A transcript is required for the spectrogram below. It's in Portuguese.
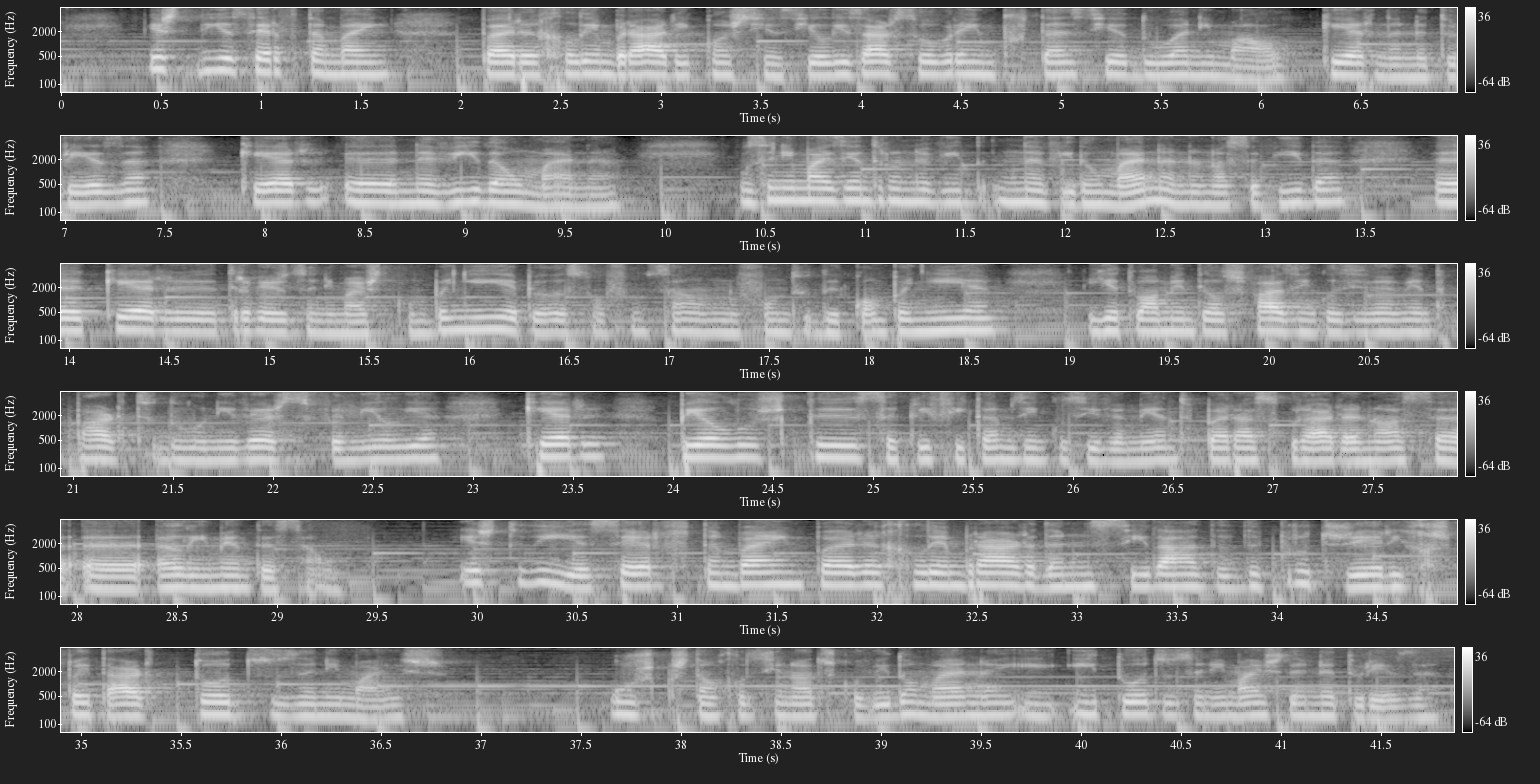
Este dia serve também para relembrar e consciencializar sobre a importância do animal, quer na natureza, quer eh, na vida humana. Os animais entram na vida, na vida humana, na nossa vida, uh, quer através dos animais de companhia, pela sua função, no fundo, de companhia, e atualmente eles fazem inclusivamente parte do universo família, quer pelos que sacrificamos inclusivamente para assegurar a nossa uh, alimentação. Este dia serve também para relembrar da necessidade de proteger e respeitar todos os animais, os que estão relacionados com a vida humana e, e todos os animais da natureza.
